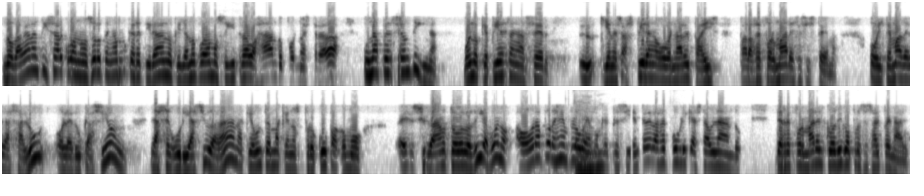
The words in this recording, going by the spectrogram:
Nos va a garantizar cuando nosotros tengamos que retirarnos, que ya no podamos seguir trabajando por nuestra edad, una pensión digna. Bueno, ¿qué piensan hacer quienes aspiran a gobernar el país para reformar ese sistema? O el tema de la salud o la educación, la seguridad ciudadana, que es un tema que nos preocupa como eh, ciudadanos todos los días. Bueno, ahora, por ejemplo, vemos que el presidente de la República está hablando de reformar el Código Procesal Penal,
